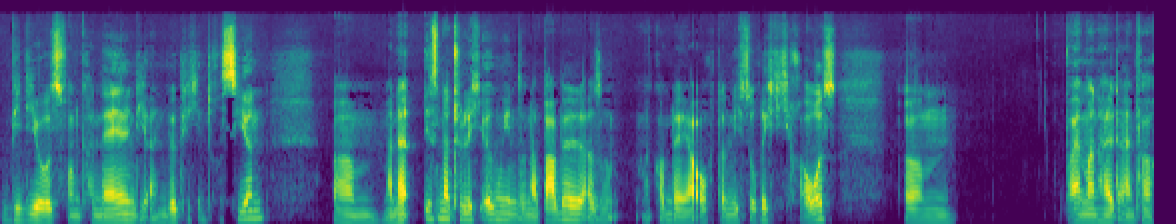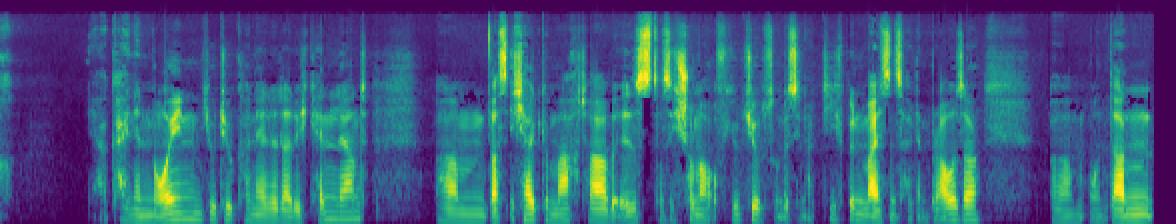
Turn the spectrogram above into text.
Videos von Kanälen, die einen wirklich interessieren ähm, man ist natürlich irgendwie in so einer Bubble, also man kommt da ja auch dann nicht so richtig raus, ähm, weil man halt einfach ja keine neuen YouTube-Kanäle dadurch kennenlernt. Ähm, was ich halt gemacht habe, ist, dass ich schon mal auf YouTube so ein bisschen aktiv bin, meistens halt im Browser ähm, und dann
